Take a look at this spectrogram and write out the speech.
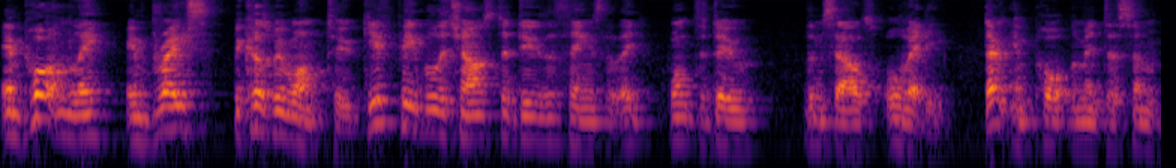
Importantly, embrace because we want to. Give people the chance to do the things that they want to do themselves already. Don't import them into some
